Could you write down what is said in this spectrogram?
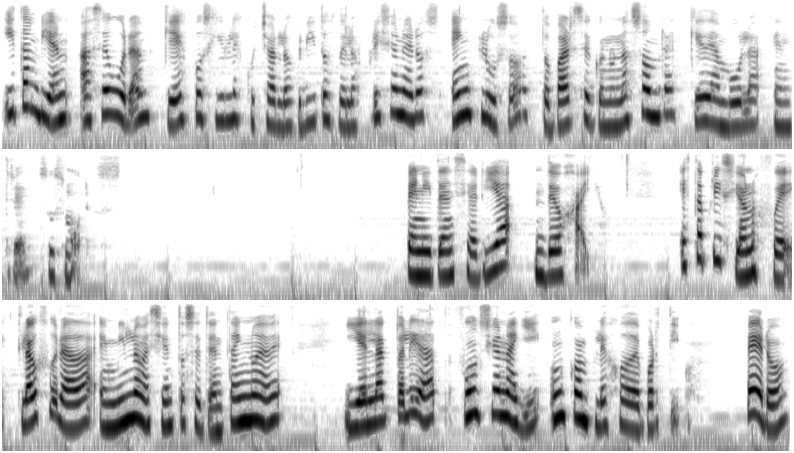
y también aseguran que es posible escuchar los gritos de los prisioneros e incluso toparse con una sombra que deambula entre sus muros. Penitenciaría de Ohio. Esta prisión fue clausurada en 1979 y en la actualidad funciona allí un complejo deportivo. Pero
